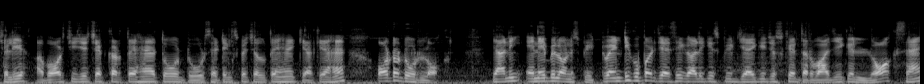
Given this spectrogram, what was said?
चलिए, अब और चीज़ें चेक करते हैं तो डोर सेटिंग्स पे चलते हैं क्या क्या है ऑटो डोर लॉक यानी एनेबल ऑन स्पीड 20 के ऊपर जैसे ही गाड़ी की स्पीड जाएगी, जो उसके दरवाजे के लॉक्स हैं,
